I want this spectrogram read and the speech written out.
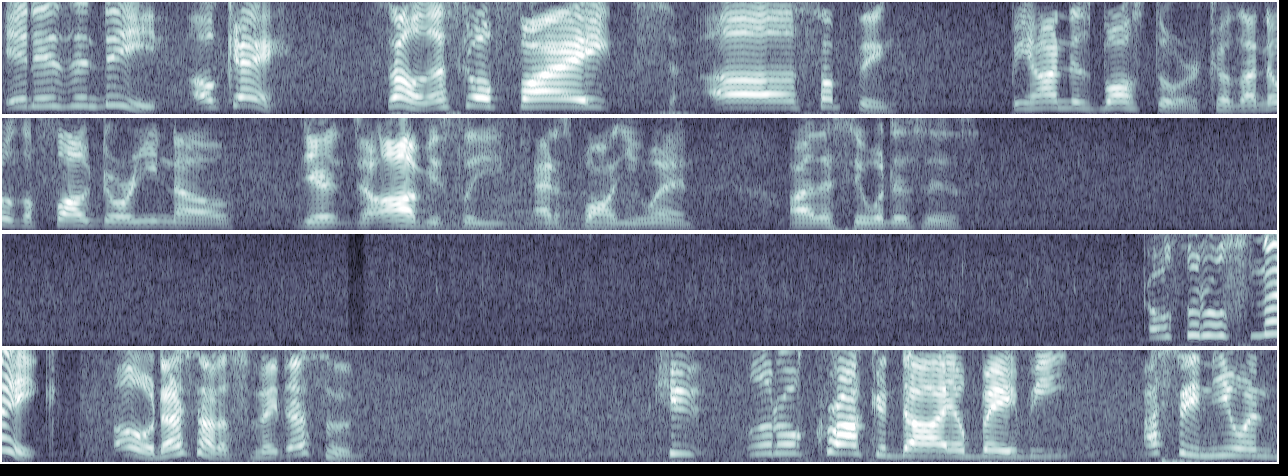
It is indeed. Okay. So let's go fight uh something behind this boss door because I know it's a fog door. You know, they're, obviously at to spawn you in. All right, let's see what this is. Oh, it's a little snake. Oh, that's not a snake. That's a cute little crocodile, baby. I seen you in.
